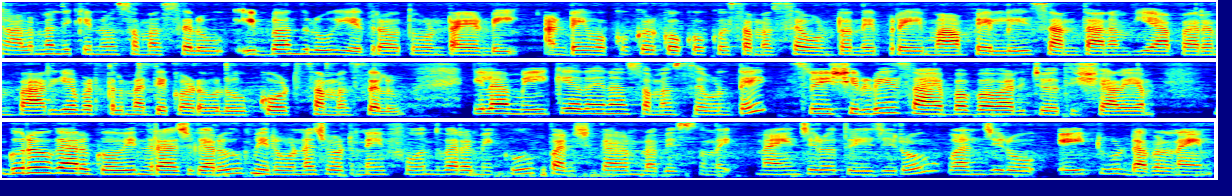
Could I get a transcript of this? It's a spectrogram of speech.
చాలామందికి ఎన్నో సమస్యలు ఇబ్బందులు ఎదురవుతూ ఉంటాయండి. అంటే ఒక్కొక్కరికి ఒక్కొక్క సమస్య ఉంటుంది. ప్రేమ పెళ్ళి సంతానం వ్యాపారం భార్యాభర్తల మధ్య గొడవలు కోర్టు సమస్యలు. ఇలా మీకేదైనా సమస్య ఉంటే శ్రీ షిరిడి సాయిబాబా వారి జ్యోతిషాలయం గురువు గారు గోవిందరాజు గారు మీరు ఉన్న చోటనే ఫోన్ ద్వారా మీకు పరిష్కారం లభిస్తుంది. Nine zero three zero one zero eight two double nine.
